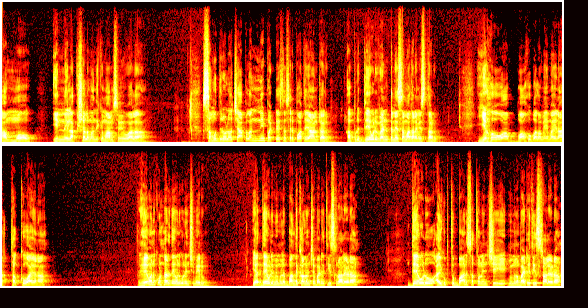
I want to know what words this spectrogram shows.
అమ్మో ఇన్ని లక్షల మందికి మాంసం ఇవ్వాలా? సముద్రంలో చేపలన్నీ పట్టేస్తే సరిపోతాయా అంటారు. అప్పుడు దేవుడు వెంటనే సమాధానం ఇస్తాడు. యహోవా బాహుబలం ఏమైనా తక్కువయనా? ఏమనుకుంటున్నారు దేవుని గురించి మీరు? యా దేవుడు మిమ్మల్ని బంధకాల నుంచి బయటకు తీసుకురాలేడా? దేవుడు ఐగుప్తు బానిసత్వం నుంచి మిమ్మల్ని బయటకు తీసుకురాలేడా?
